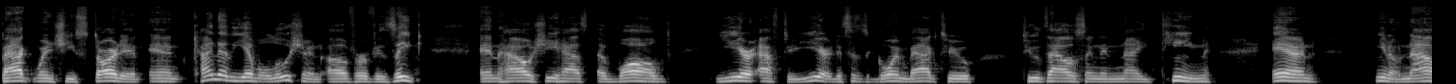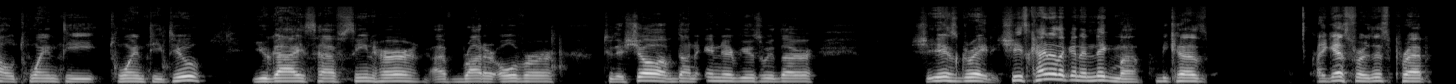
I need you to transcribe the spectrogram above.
back when she started and kind of the evolution of her physique and how she has evolved year after year. This is going back to 2019 and you know now 2022 you guys have seen her. I've brought her over to the show. I've done interviews with her. She is great. She's kind of like an enigma because I guess for this prep,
